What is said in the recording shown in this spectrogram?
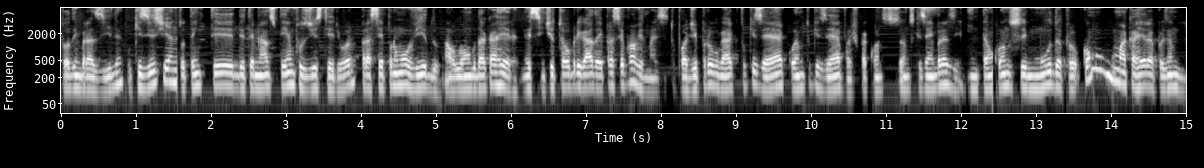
toda em Brasília, o que existe é tu tem que ter determinados tempos de exterior para ser promovido ao longo da carreira. Nesse sentido, tu é obrigado a ir para ser promovido, mas tu pode ir para o lugar que tu quiser, quando tu quiser, pode ficar quantos anos quiser em Brasília. Então, quando se muda para como uma carreira, por exemplo,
